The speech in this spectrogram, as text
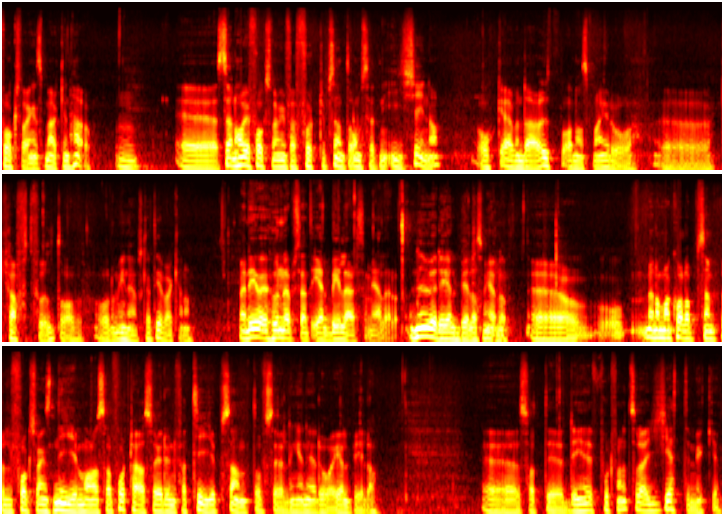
Volkswagens märken här. Mm. Sen har ju Volkswagen ungefär 40 av omsättning i Kina. Och även där utmanas man ju då, eh, kraftfullt av, av de inhemska tillverkarna. Men det är 100 elbilar som gäller? Då. Nu är det elbilar som gäller. Eh, och- Men om man kollar på exempel Volkswagens nio månadersrapport här så är det ungefär 10% av försäljningen är då elbilar. Eh, Så det, det är fortfarande inte så där jättemycket.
